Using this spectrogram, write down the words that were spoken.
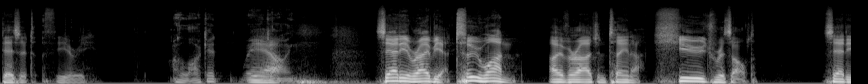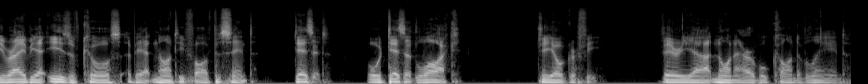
desert theory. I like it. Where are you going? Saudi Arabia two one over Argentina, huge result. Saudi Arabia is, of course, about ninety five percent desert or desert like geography, very uh, non arable kind of land.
